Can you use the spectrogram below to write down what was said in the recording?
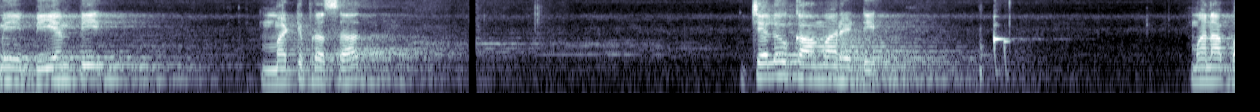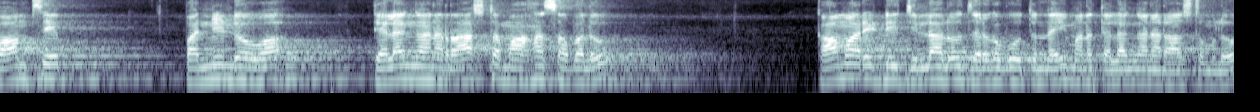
మీ బిఎంపి మట్టి ప్రసాద్ చెలు కామారెడ్డి. మన బాంసేప్ పన్నెండవ తెలంగాణ రాష్ట్ర మహాసభలు కామారెడ్డి జిల్లాలో జరగబోతున్నాయి మన తెలంగాణ రాష్ట్రంలో.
